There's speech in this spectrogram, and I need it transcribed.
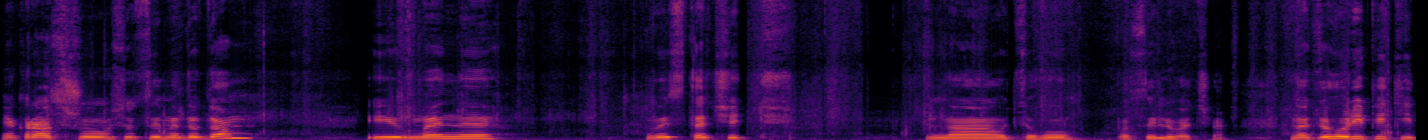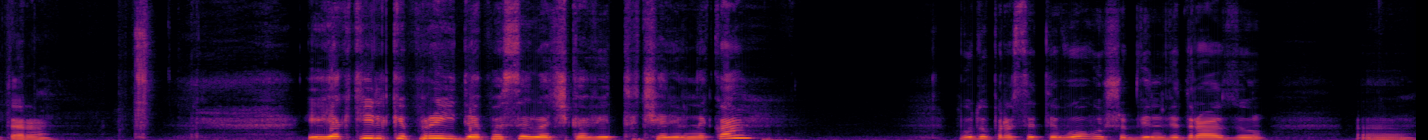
якраз що ось оцими додам. І в мене вистачить на оцього посилювача, на цього репетитора. І як тільки прийде посилочка від чарівника, буду просити Вову, щоб він відразу е,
